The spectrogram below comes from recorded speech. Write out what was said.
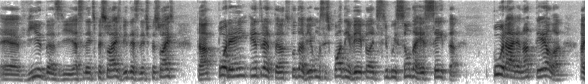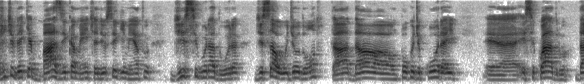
é, vidas e acidentes pessoais, vidas e acidentes pessoais, tá? Porém, entretanto, todavia, como vocês podem ver pela distribuição da receita por área na tela, a gente vê que é basicamente ali o segmento de seguradora de saúde odonto, tá? Dá um pouco de cor aí é, esse quadro da,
